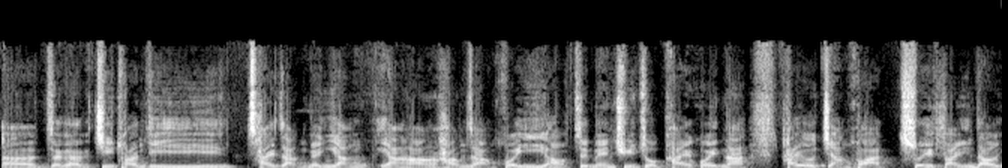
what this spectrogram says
呃这个集团体财长跟央央行行长会议啊这边去做开会，那他有讲话，所以反映到。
